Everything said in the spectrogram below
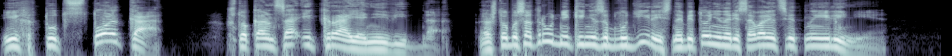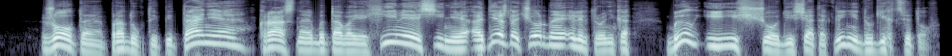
Их тут столько, что конца и края не видно. А чтобы сотрудники не заблудились, на бетоне нарисовали цветные линии. Желтая — продукты питания, красная — бытовая химия, синяя — одежда, черная — электроника. Был и еще десяток линий других цветов.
